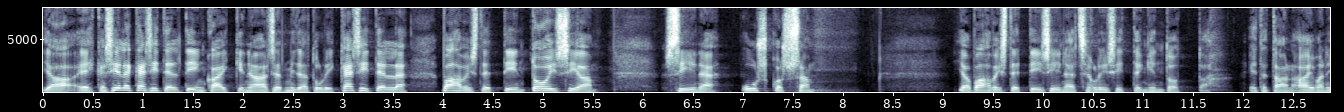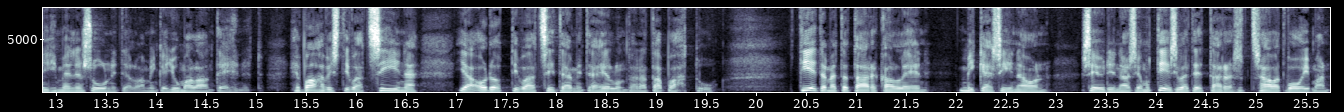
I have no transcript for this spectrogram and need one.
Ja ehkä siellä käsiteltiin kaikki ne asiat, mitä tuli käsitellä, vahvistettiin toisia siinä uskossa ja vahvistettiin siinä, että se oli sittenkin totta, että tämä on aivan ihmeellinen suunnitelma, minkä Jumala on tehnyt. He vahvistivat siinä ja odottivat sitä, mitä helluntaina tapahtuu, tietämättä tarkalleen, mikä siinä on se ydinasia, mutta tiesivät, että saavat voiman.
